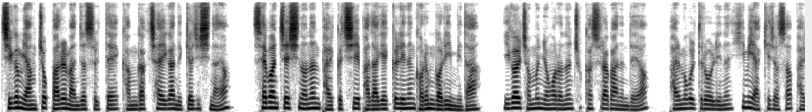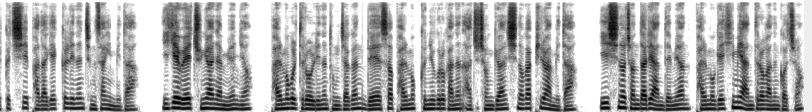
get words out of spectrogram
지금 양쪽 발을 만졌을 때 감각 차이가 느껴지시나요? 세 번째 신호는 발끝이 바닥에 끌리는 걸음걸이입니다. 이걸 전문 용어로는 촉하수라고 하는데요. 발목을 들어올리는 힘이 약해져서 발끝이 바닥에 끌리는 증상입니다. 이게 왜 중요하냐면요. 발목을 들어올리는 동작은 뇌에서 발목 근육으로 가는 아주 정교한 신호가 필요합니다. 이 신호 전달이 안 되면 발목에 힘이 안 들어가는 거죠.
